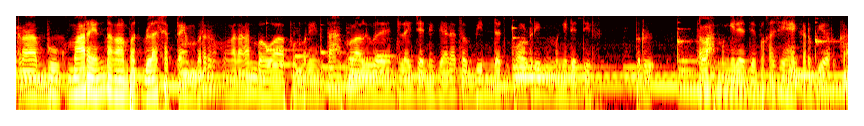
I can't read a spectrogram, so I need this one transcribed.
Rabu kemarin tanggal 14 September mengatakan bahwa pemerintah melalui Badan Intelijen Negara atau BIN dan Polri mengidentif telah mengidentifikasi hacker Biorka.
